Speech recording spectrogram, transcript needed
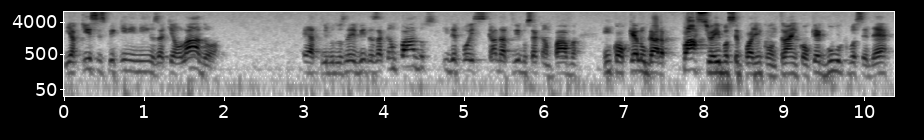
e aqui esses pequenininhos aqui ao lado, ó, é a tribo dos levitas acampados, e depois cada tribo se acampava em qualquer lugar fácil aí você pode encontrar, em qualquer Google que você der,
